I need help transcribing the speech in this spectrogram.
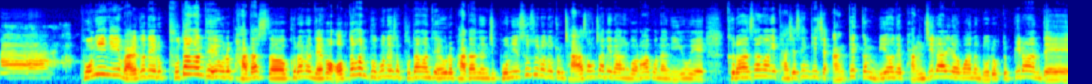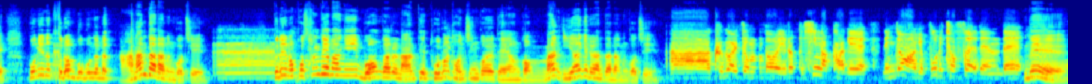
어, 본인이 말 그대로 부당한 대우를 받았어. 그러면 내가 어떠한 부분에서 부당한 대우를 받았는지 본인 스스로도 좀 자아성찰이라는 걸 하고 난 이후에 그러한 상황이 다시 생기지 않게끔 미연에 방지를 하려고 하는 노력도 필요한데 본인은 그런 부분을 안 한다라는 거지. 음, 그래 놓고 상대방이 무언가를 나한테 돌을 던진 거에 대한 것만 이야기를 한다라는 거지. 아, 그걸 좀 더 이렇게 심각하게, 냉정하게 뿌리쳤어야 되는데, 네.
